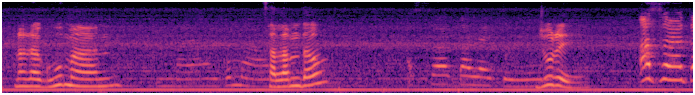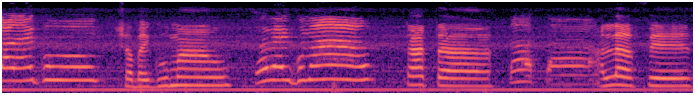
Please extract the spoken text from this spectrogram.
আপনারা ঘুমান। সালাম দাও। জুড়ে সবাই ঘুমাও। সবাই ঘুমাও। টাটা. আল্লাহ হাফেজ।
